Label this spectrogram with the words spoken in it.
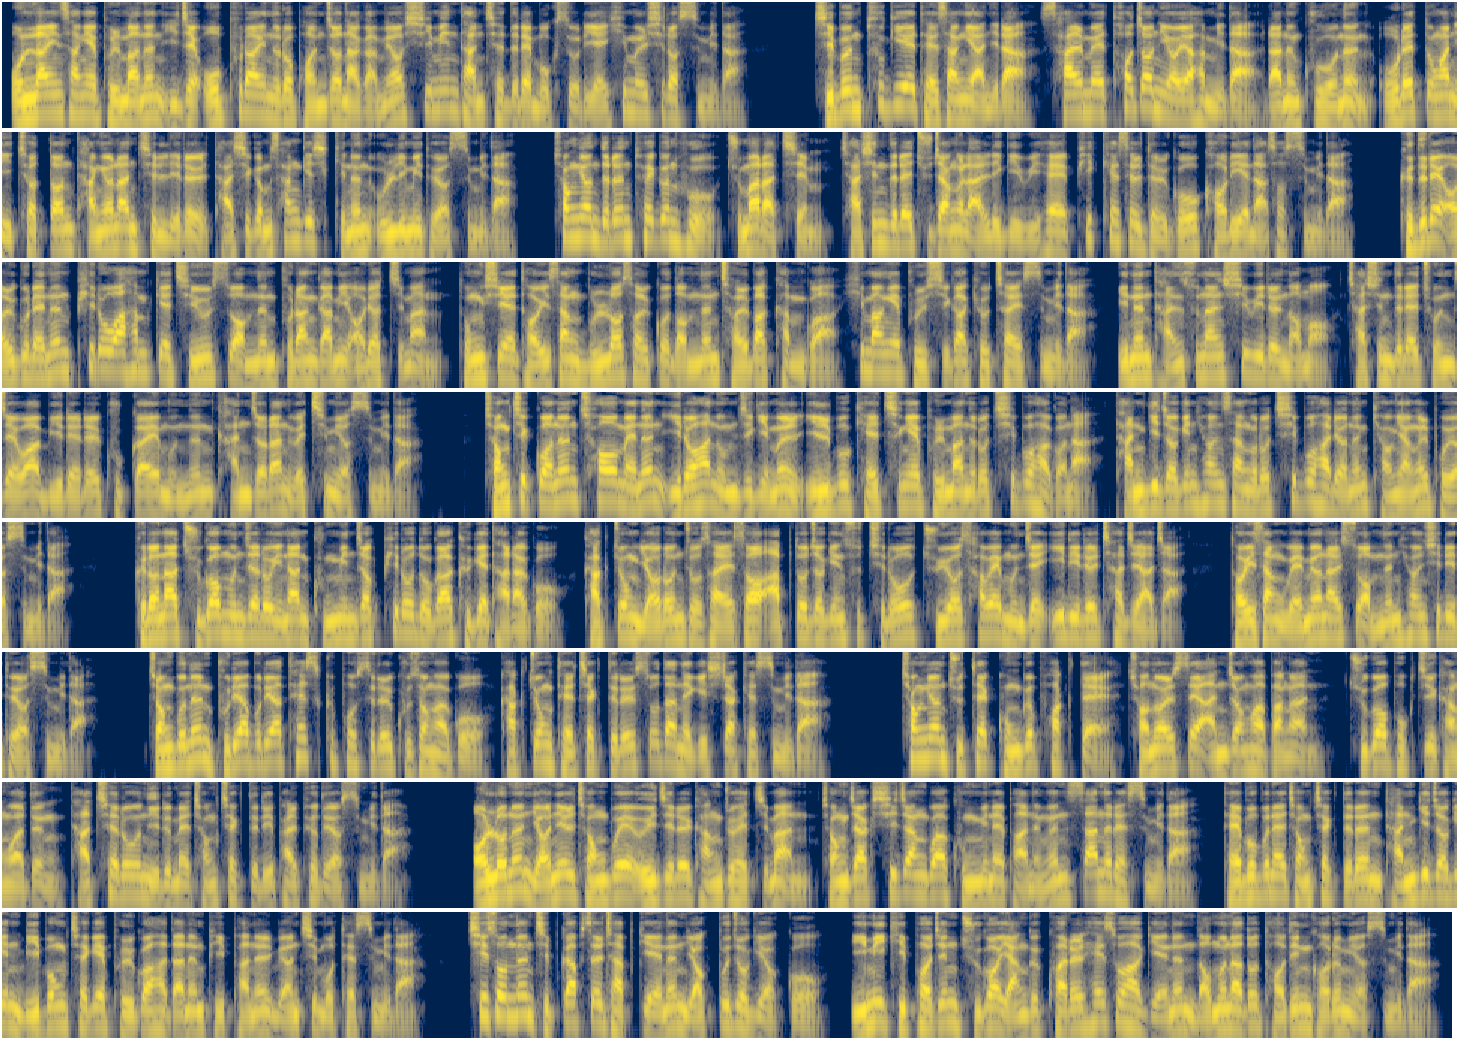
온라인상의 불만은 이제 오프라인으로 번져나가며 시민단체들의 목소리에 힘을 실었습니다. 집은 투기의 대상이 아니라 삶의 터전이어야 합니다. 라는 구호는 오랫동안 잊혔던 당연한 진리를 다시금 상기시키는 울림이 되었습니다. 청년들은 퇴근 후 주말 아침 자신들의 주장을 알리기 위해 피켓을 들고 거리에 나섰습니다. 그들의 얼굴에는 피로와 함께 지울 수 없는 불안감이 어렸지만 동시에 더 이상 물러설 곳 없는 절박함과 희망의 불씨가 교차했습니다. 이는 단순한 시위를 넘어 자신들의 존재와 미래를 국가에 묻는 간절한 외침이었습니다. 정치권은 처음에는 이러한 움직임을 일부 계층의 불만으로 치부하거나 단기적인 현상으로 치부하려는 경향을 보였습니다. 그러나 주거 문제로 인한 국민적 피로도가 극에 달하고 각종 여론조사에서 압도적인 수치로 주요 사회 문제 1위를 차지하자 더 이상 외면할 수 없는 현실이 되었습니다. 정부는 부랴부랴 테스크포스를 구성하고 각종 대책들을 쏟아내기 시작했습니다. 청년 주택 공급 확대, 전월세 안정화 방안, 주거 복지 강화 등 다채로운 이름의 정책들이 발표되었습니다. 언론은 연일 정부의 의지를 강조했지만 정작 시장과 국민의 반응은 싸늘했습니다. 대부분의 정책들은 단기적인 미봉책에 불과하다는 비판을 면치 못했습니다. 치솟는 집값을 잡기에는 역부족이었고 이미 깊어진 주거 양극화를 해소하기에는 너무나도 더딘 걸음이었습니다.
